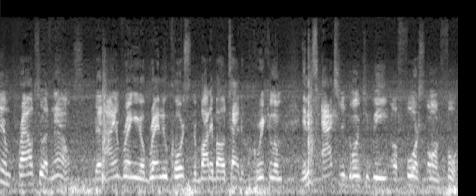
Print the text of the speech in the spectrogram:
I am proud to announce that I am bringing a brand new course, to the Body By O Tactical Curriculum, and it's actually going to be a force on force.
